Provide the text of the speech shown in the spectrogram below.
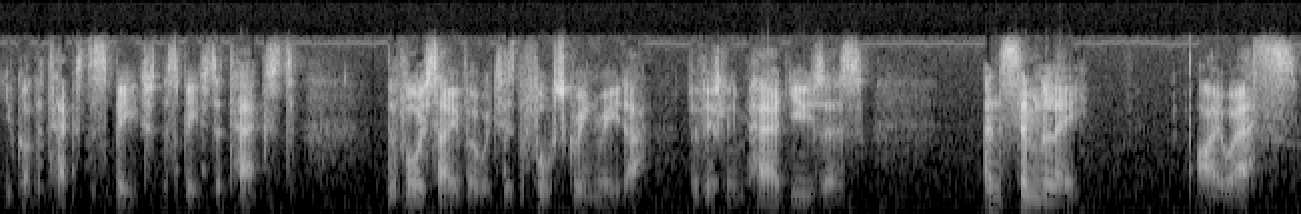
You've got the text to speech, the speech to text, the voiceover, which is the full screen reader for visually impaired users. And similarly, iOS,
